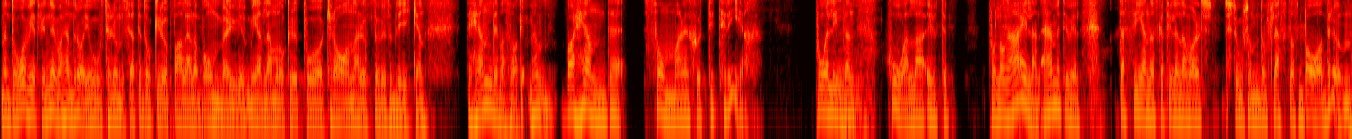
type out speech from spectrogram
Men då vet vi nu, vad händer då? Jo, trumsetet åker upp, alla jävla bomber, medlemmarna åker upp på kranar upp över publiken. Det händer en massa saker. Men vad hände sommaren 73? På en liten håla ute på Long Island, Amityville. Där scenen ska tydligen ha varit stor som de flestas badrum.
